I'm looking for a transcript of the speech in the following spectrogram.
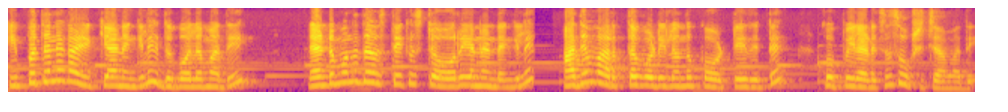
ഇപ്പൊ തന്നെ കഴിക്കുകയാണെങ്കിൽ ഇതുപോലെ മതി. രണ്ടു മൂന്ന് ദിവസത്തേക്ക് സ്റ്റോർ ചെയ്യണമെങ്കിൽ ആദ്യം വറുത്ത പൊടിയിലൊന്ന് കോട്ട് ചെയ്തിട്ട് കുപ്പിയിലടച്ച് സൂക്ഷിച്ചാൽ മതി.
